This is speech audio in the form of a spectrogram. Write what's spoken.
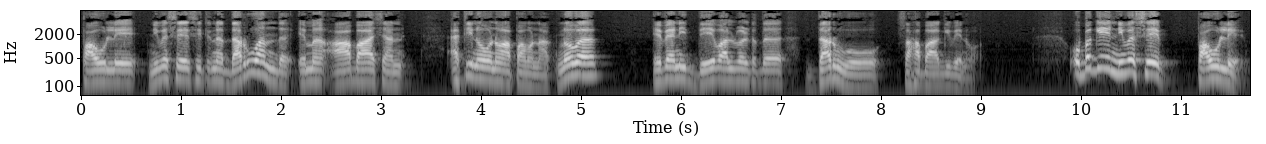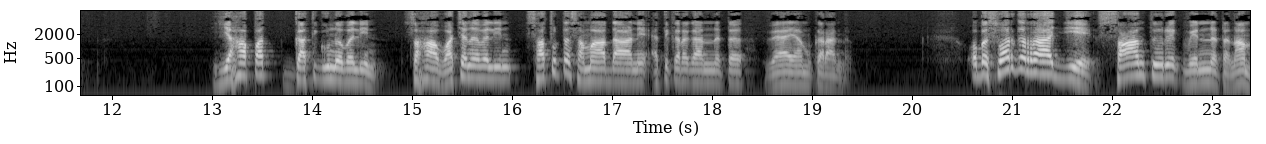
පවුලේ නිවසේ සිටින දරුවන්ද එම ආභාෂන් ඇති නෝනවා පමණක් නොව එවැනි දේවල්වලටද දරුවෝ සහභාගි වෙනවා. ඔබගේ නිවසේ පවුලේ යහපත් ගතිගුණවලින් සහ වචනවලින් සතුට සමාධානය ඇතිකරගන්නට වෑයම් කරන්න. ඔබ ස්වර්ගරාජ්‍යයේ සාන්තුරෙක් වෙන්නට නම්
